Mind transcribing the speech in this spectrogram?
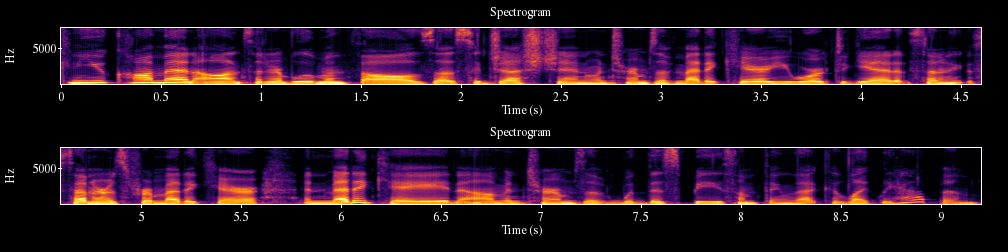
can you comment on Senator Blumenthal's uh, suggestion in terms of Medicare? You work again at Centers for Medicare and Medicaid um, in terms of would this be something that could likely happen?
